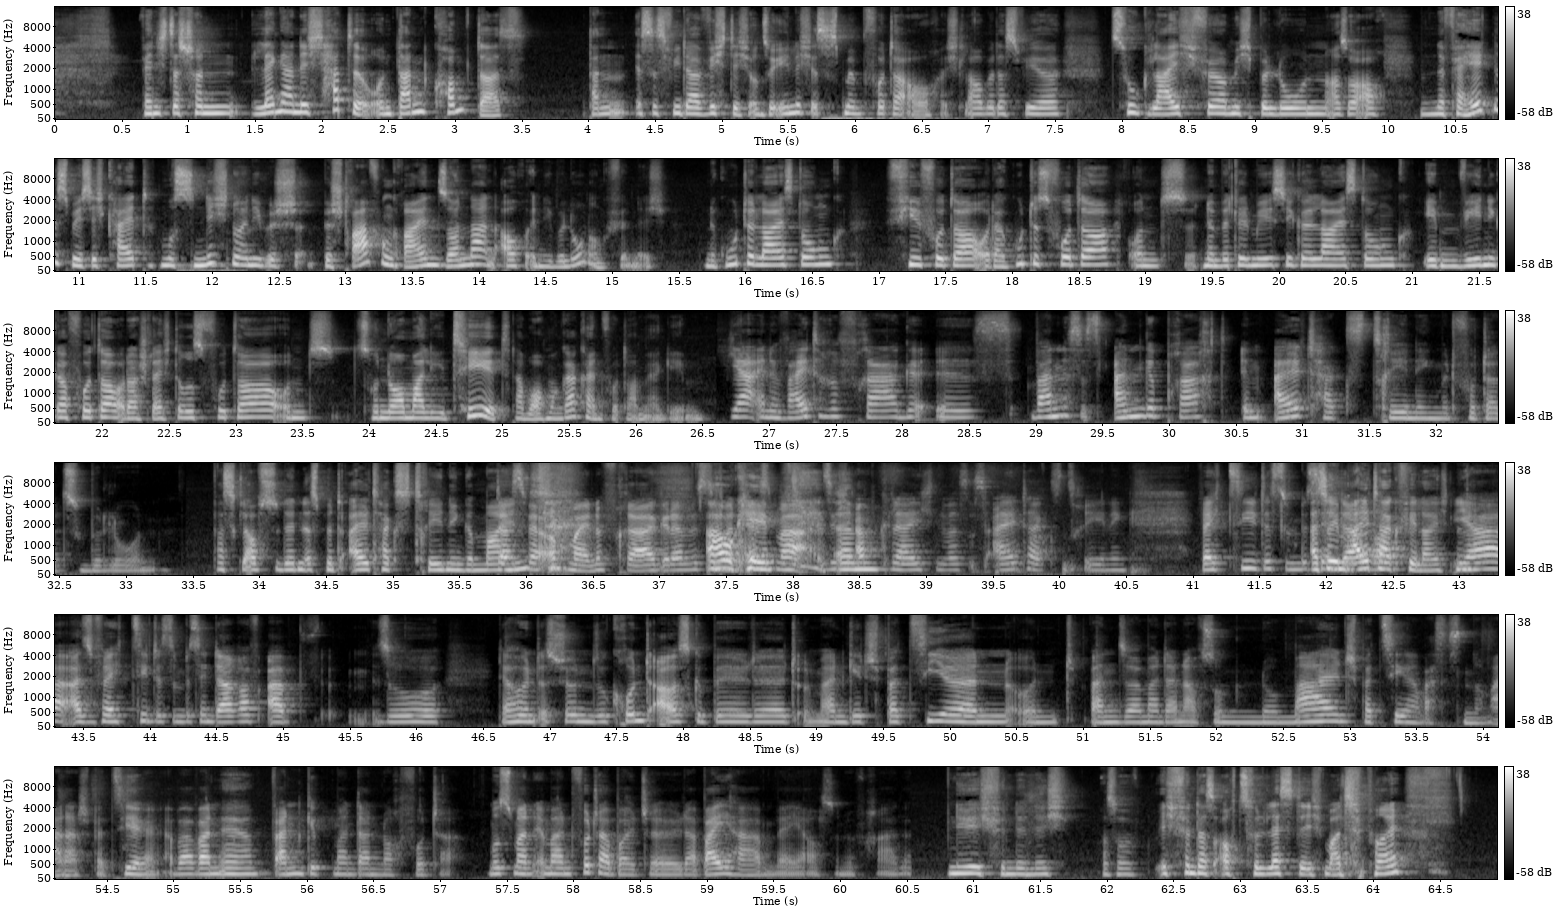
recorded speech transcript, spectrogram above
wenn ich das schon länger nicht hatte und dann kommt das, dann ist es wieder wichtig. Und so ähnlich ist es mit dem Futter auch. Ich glaube, dass wir zu gleichförmig belohnen. Also auch eine Verhältnismäßigkeit muss nicht nur in die Bestrafung rein, sondern auch in die Belohnung, finde ich. Eine gute Leistung, viel Futter oder gutes Futter und eine mittelmäßige Leistung, eben weniger Futter oder schlechteres Futter und zur Normalität, da braucht man gar kein Futter mehr geben. Ja, eine weitere Frage ist, wann ist es angebracht, im Alltagstraining mit Futter zu belohnen? Was glaubst du denn, ist mit Alltagstraining gemeint? Das wäre auch meine Frage. Da müsste ah, okay. man erstmal sich ähm, abgleichen, was ist Alltagstraining. Vielleicht zielt es so ein bisschen. Also im darauf, Alltag vielleicht. Ne? Ja, also vielleicht zielt es ein bisschen darauf ab, so der Hund ist schon so grundausgebildet und man geht spazieren und wann soll man dann auf so einem normalen Spaziergang, was ist ein normaler Spaziergang, aber wann, ja. wann gibt man dann noch Futter? Muss man immer einen Futterbeutel dabei haben, wäre ja auch so eine Frage. Nee, ich finde nicht. Also ich finde das auch zu lästig manchmal.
